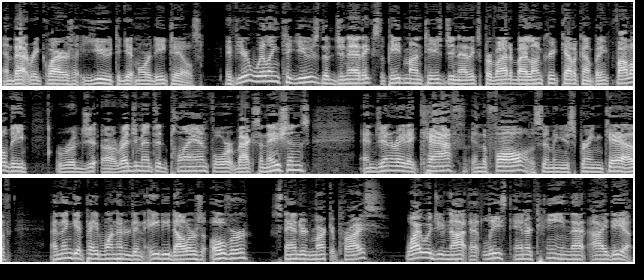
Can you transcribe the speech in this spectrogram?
and that requires you to get more details. If you're willing to use the genetics, the Piedmontese genetics provided by Lone Creek Cattle Company, follow the reg- uh, regimented plan for vaccinations, and generate a calf in the fall, assuming you spring calf, and then get paid $180 over standard market price, why would you not at least entertain that idea?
